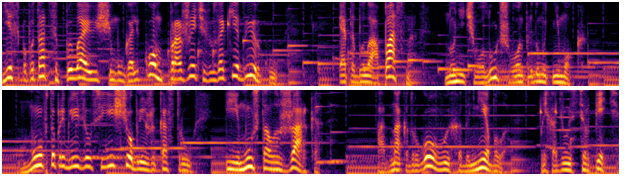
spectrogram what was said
Если попытаться пылающим угольком прожечь в рюкзаке дырку? Это было опасно, но ничего лучшего он придумать не мог. Муфта приблизился еще ближе к костру, и ему стало жарко. Однако другого выхода не было, приходилось терпеть.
